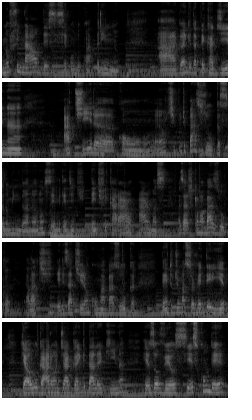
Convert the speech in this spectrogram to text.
No final desse segundo quadrinho, a gangue da Pecadina atira com. É um tipo de bazuca, se eu não me engano. Eu não sei muito identificar armas, mas acho que é uma bazuca. Ela, eles atiram com uma bazuca dentro de uma sorveteria, que é o lugar onde a gangue da Alerquina resolveu se esconder,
